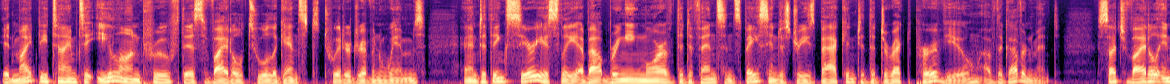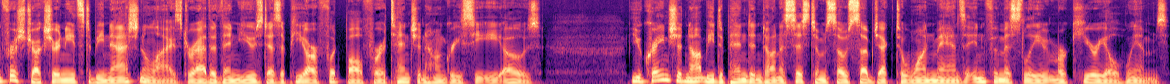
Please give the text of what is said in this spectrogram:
it might be time to Elon proof this vital tool against Twitter driven whims and to think seriously about bringing more of the defense and space industries back into the direct purview of the government. Such vital infrastructure needs to be nationalized rather than used as a PR football for attention hungry CEOs. Ukraine should not be dependent on a system so subject to one man's infamously mercurial whims.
